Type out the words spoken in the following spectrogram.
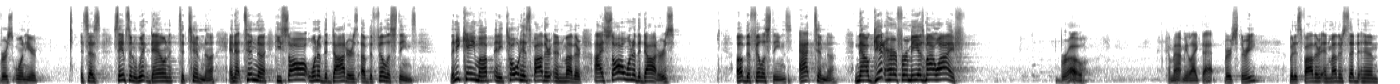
verse 1 here it says Samson went down to Timnah, and at Timnah he saw one of the daughters of the Philistines. Then he came up and he told his father and mother, I saw one of the daughters of the Philistines at Timnah. Now get her for me as my wife. Bro, come at me like that. Verse 3 But his father and mother said to him,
